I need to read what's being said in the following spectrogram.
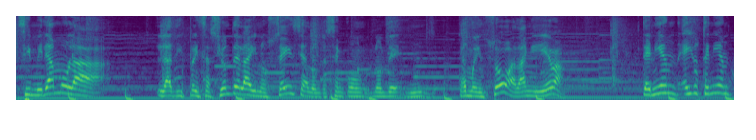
Si miramos la, dispensación de la inocencia donde, donde comenzó Adán y Eva, tenían, ellos tenían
